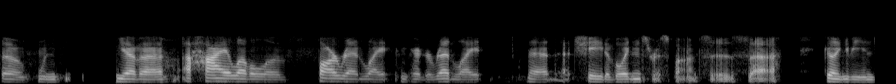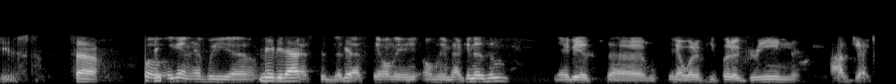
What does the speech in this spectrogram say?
so when you have a, a high level of far red light compared to red light, that, that shade avoidance response is uh, going to be induced. So well, again, have we uh, maybe have that tested that gets, that's the only only mechanism? Maybe it's uh, you know what if you put a green object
